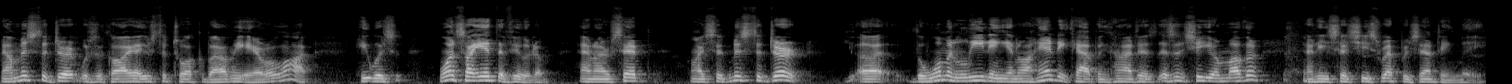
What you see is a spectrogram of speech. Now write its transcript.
Now, Mr. Dirt was a guy I used to talk about on the air a lot. He was once I interviewed him, and I said, I said, Mr. Dirt, uh, the woman leading in our handicapping contest, isn't she your mother? And he said, she's representing me.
